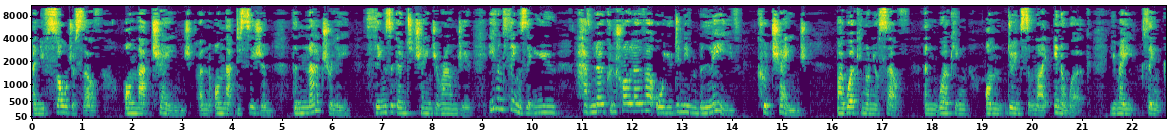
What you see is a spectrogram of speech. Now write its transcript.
and you've sold yourself on that change and on that decision, then naturally things are going to change around you. Even things that you have no control over or you didn't even believe could change by working on yourself and working on doing some like inner work. You may think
